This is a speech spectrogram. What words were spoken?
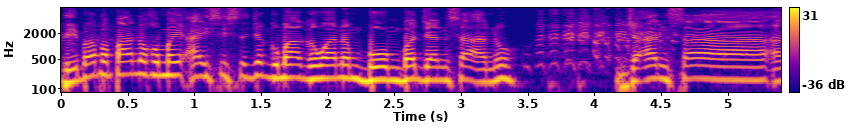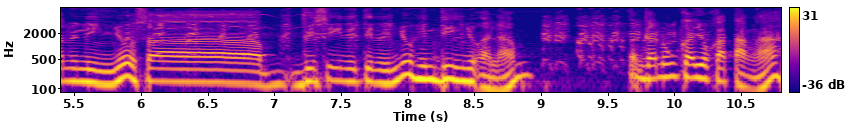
Di ba? Paano kung may ISIS na dyan gumagawa ng bomba dyan sa ano? Dyan sa ano ninyo, sa vicinity ninyo, hindi nyo alam? Ganun kayo katanga?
